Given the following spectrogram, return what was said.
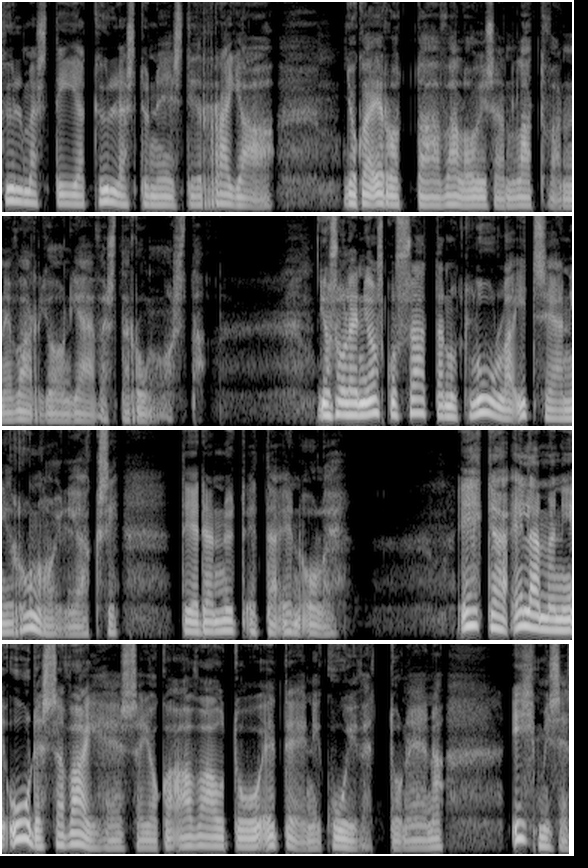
kylmästi ja kyllästyneesti rajaa, joka erottaa valoisan latvanne varjoon jäävästä rungosta. Jos olen joskus saattanut luulla itseäni runoilijaksi, tiedän nyt, että en ole. Ehkä elämäni uudessa vaiheessa, joka avautuu eteeni kuivettuneena, ihmiset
